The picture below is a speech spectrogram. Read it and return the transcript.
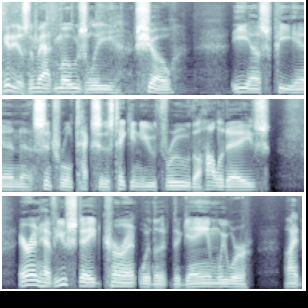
It is the Matt Mosley Show, ESPN Central Texas, taking you through the holidays. Aaron, have you stayed current with the, the game? We were, I'd,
